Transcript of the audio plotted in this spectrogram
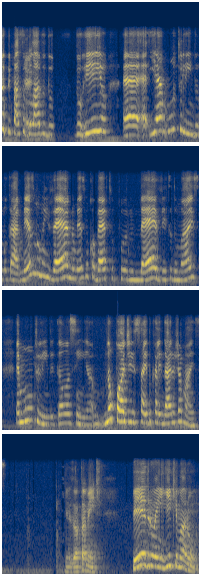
Passa do é. lado do, do rio é, é, e é muito lindo o lugar, mesmo no inverno, mesmo coberto por neve e tudo mais, é muito lindo. Então assim, não pode sair do calendário jamais. Exatamente. Pedro Henrique Marum,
